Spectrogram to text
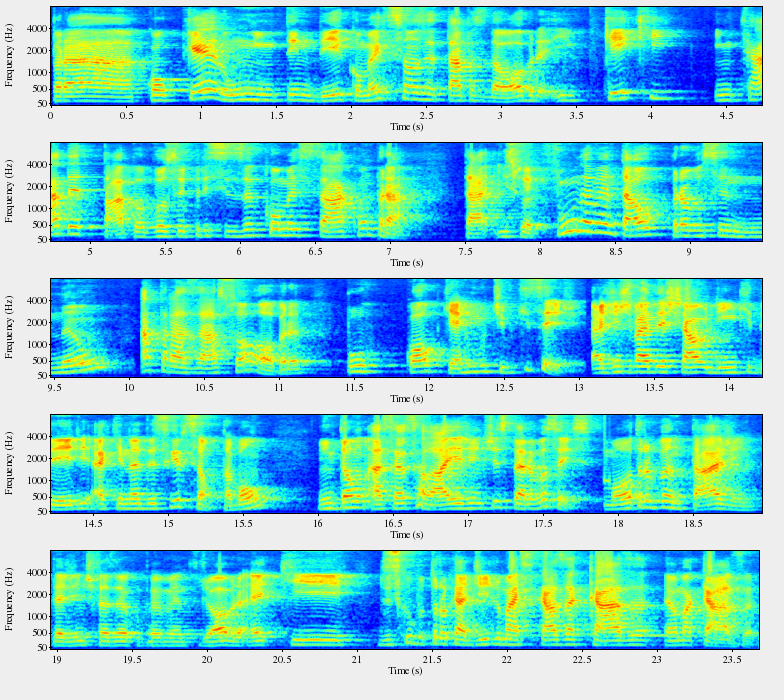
para qualquer um entender como é que são as etapas da obra e o que que em cada etapa você precisa começar a comprar. Tá? Isso é fundamental para você não atrasar a sua obra por qualquer motivo que seja. A gente vai deixar o link dele aqui na descrição, tá bom? Então acessa lá e a gente espera vocês. Uma outra vantagem da gente fazer o acompanhamento de obra é que, desculpa o trocadilho, mas casa a casa é uma casa.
